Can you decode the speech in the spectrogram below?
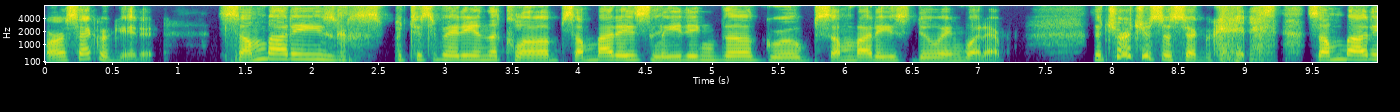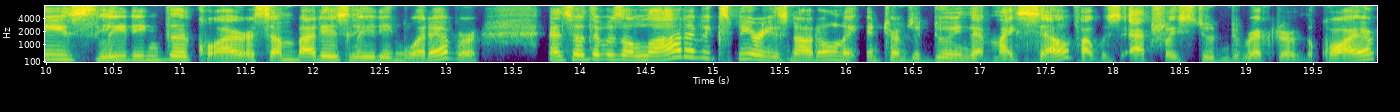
are segregated. Somebody's participating in the club, somebody's leading the group, somebody's doing whatever. The churches are segregated. Somebody's leading the choir, somebody's leading whatever. And so there was a lot of experience, not only in terms of doing that myself, I was actually student director of the choir,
